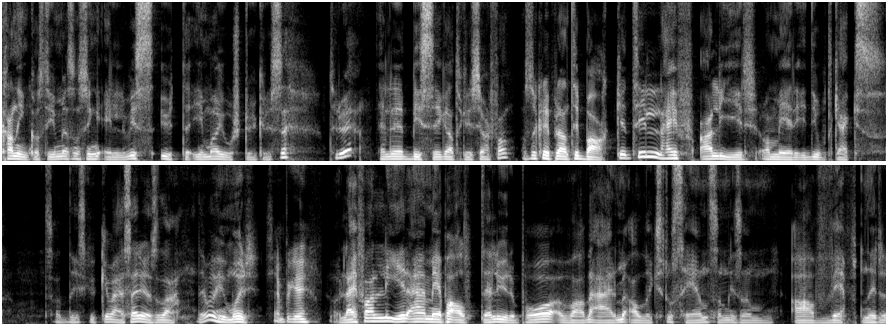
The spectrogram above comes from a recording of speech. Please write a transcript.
kaninkostyme som synger Elvis ute i Majorstukrysset. Tror jeg. Eller Busy gatekryss, i hvert fall. Og så klipper han tilbake til Leif Alier og mer idiotgags. Så de skulle ikke være seriøse, da. Det var humor. Kjempegøy. Leif Lier er med på alt. Jeg lurer på hva det er med Alex Rosén som liksom avvæpner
